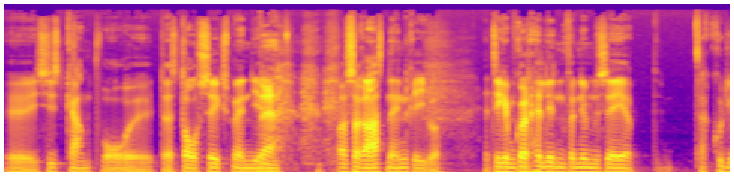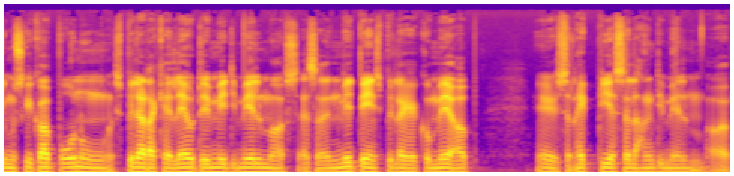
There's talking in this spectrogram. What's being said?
øh, i sidste kamp, hvor øh, der står seks mand hjemme, ja. og så resten angriber. At det kan man godt have lidt en fornemmelse af, at der kunne de måske godt bruge nogle spillere, der kan lave det midt imellem os. Altså en midtbanespiller kan gå mere op, øh, så der ikke bliver så langt imellem. Og jeg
